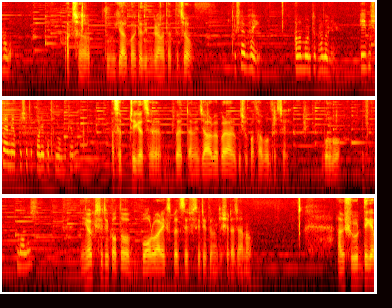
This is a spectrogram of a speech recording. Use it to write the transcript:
ভালো। আচ্ছা তুমি কি আর কয়েকটা দিন গ্রামে থাকতে চাও? তুষার ভাই আমার মনটা ভালো নেই। এই বিষয়ে আমি আপনার সাথে পরে কথা বলব কেমন? আচ্ছা ঠিক আছে বাট আমি যাওয়ার ব্যাপারে আরও কিছু কথা বলতে চাই। বলব? বলো নিউ ইয়র্ক সিটি কত বড় আর এক্সপেন্সিভ সিটি তুমি কি সেটা জানো? আমি শুরুর দিকে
